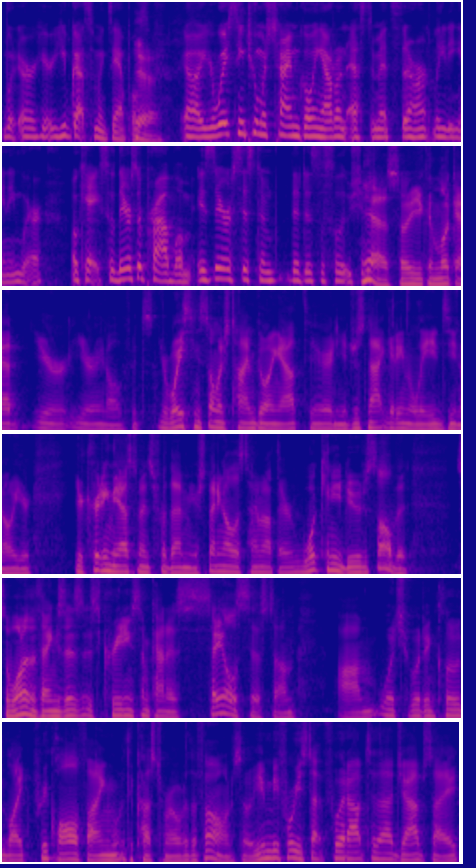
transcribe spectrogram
what or here you've got some examples. Yeah. Uh, you're wasting too much time going out on estimates that aren't leading anywhere. Okay, so there's a problem. Is there a system that is the solution? Yeah, so you can look at your your you know if it's you're wasting so much time going out there and you're just not getting the leads, you know, you're you're creating the estimates for them. You're spending all this time out there. What can you do to solve it? So one of the things is is creating some kind of sales system, um, which would include like pre-qualifying the customer over the phone. So even before you step foot out to that job site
